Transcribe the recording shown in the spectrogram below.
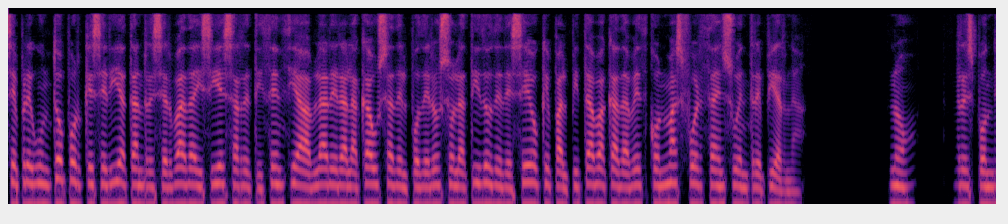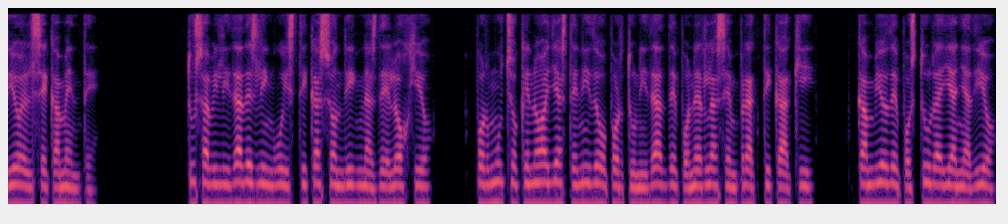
Se preguntó por qué sería tan reservada y si esa reticencia a hablar era la causa del poderoso latido de deseo que palpitaba cada vez con más fuerza en su entrepierna. No, respondió él secamente. Tus habilidades lingüísticas son dignas de elogio, por mucho que no hayas tenido oportunidad de ponerlas en práctica aquí, cambió de postura y añadió,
